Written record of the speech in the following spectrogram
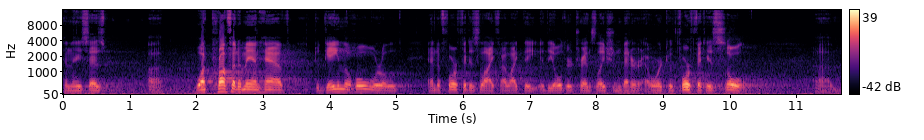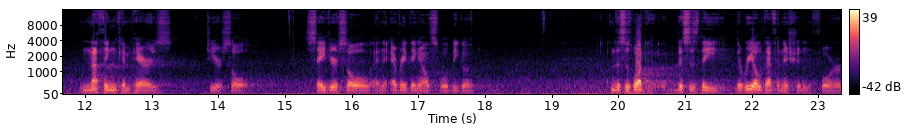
And then he says, uh, What profit a man have to gain the whole world and to forfeit his life? I like the, the older translation better, or to forfeit his soul. Uh, nothing compares to your soul. Save your soul, and everything else will be good. And this is what this is the, the real definition for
